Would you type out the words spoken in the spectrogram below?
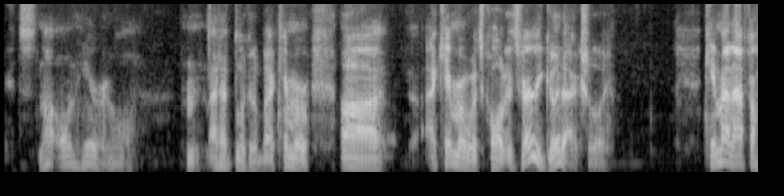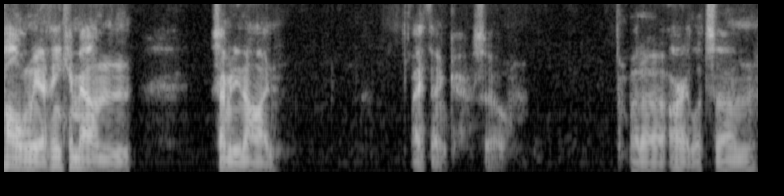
it's not on here at all. Hmm, I'd have to look it up. I can't remember. Uh I can't remember what it's called. It's very good actually. Came out after Halloween. I think it came out in 79. I think so. But uh all right, let's um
